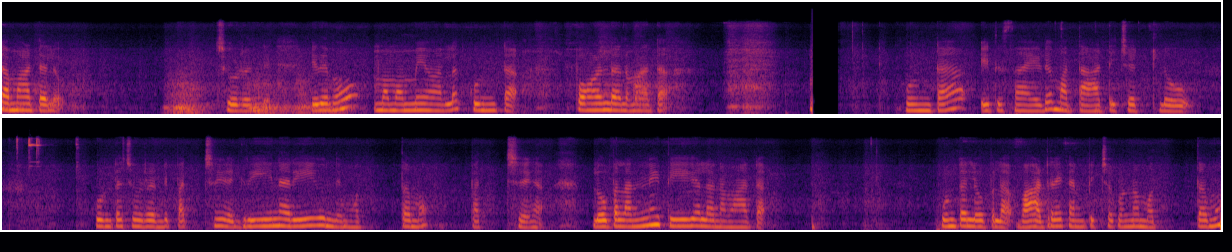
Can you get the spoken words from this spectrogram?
టమాటాలు. చూడండి. ఇదేమో మా మమ్మీ వాళ్ళ కుంట పాండ్ అనమాట కుంట ఇటు సైడ్ మా తాటి చెట్లు. కుంట చూడండి పచ్చగా గ్రీనరీ ఉంది మొత్తము పచ్చగా. లోపల అన్నీ తీగలు అన్నమాట కుంట లోపల వాటరే కనిపించకుండా మొత్తము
